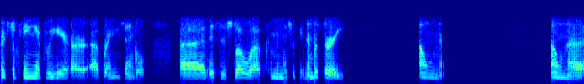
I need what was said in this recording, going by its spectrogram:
Krystal King after we hear her uh, brand new single. Uh, this is Slow Love coming this week at number three on on uh,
